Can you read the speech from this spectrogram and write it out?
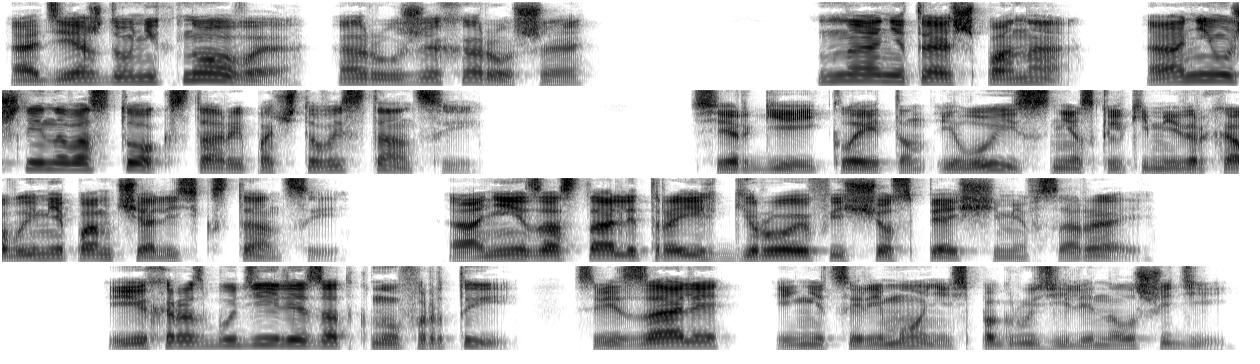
Одежда у них новая, оружие хорошее. Нанятая шпана. Они ушли на восток старой почтовой станции. Сергей, Клейтон и Луис с несколькими верховыми помчались к станции. Они застали троих героев еще спящими в сарае. Их разбудили, заткнув рты, связали и, не церемонясь, погрузили на лошадей.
